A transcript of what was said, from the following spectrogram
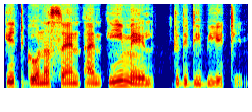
it gonna send an email to the DBA team.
